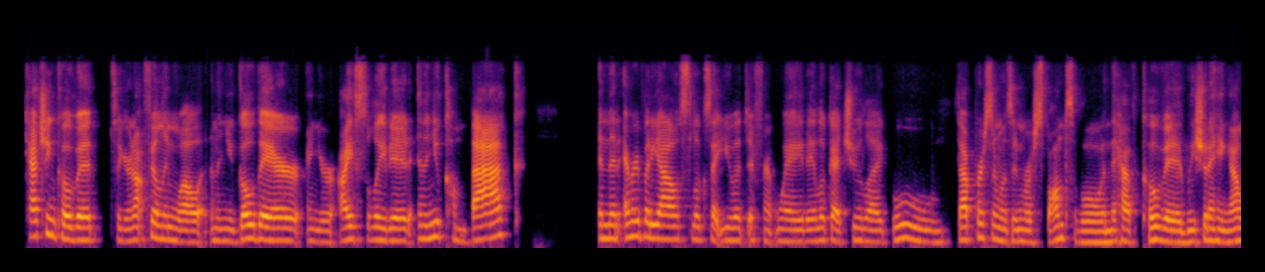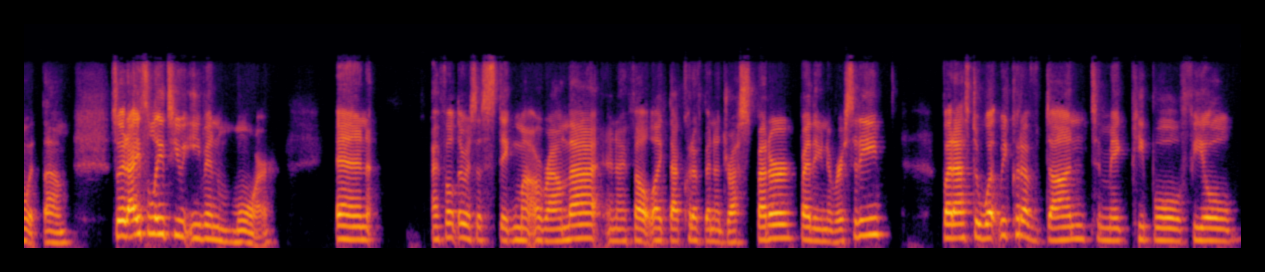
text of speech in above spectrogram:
catching COVID, so you're not feeling well, and then you go there and you're isolated, and then you come back, and then everybody else looks at you a different way. They look at you like, "Ooh, that person was irresponsible, and they have COVID. We shouldn't hang out with them." So it isolates you even more, and I felt there was a stigma around that, and I felt like that could have been addressed better by the university. But as to what we could have done to make people feel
